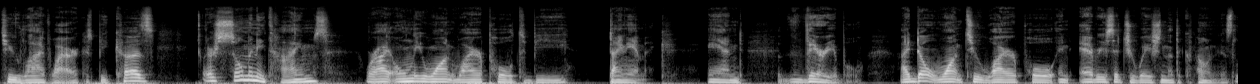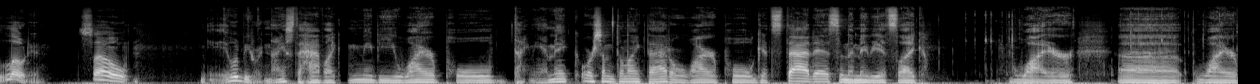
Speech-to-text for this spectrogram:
to Livewire because because there's so many times where I only want wire poll to be dynamic and variable. I don't want to wire poll in every situation that the component is loaded. So it would be nice to have like maybe wire poll dynamic or something like that, or wire poll get status, and then maybe it's like wire uh, wire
